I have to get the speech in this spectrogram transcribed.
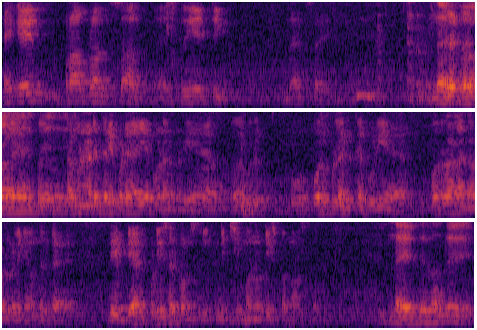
again problems are creating Tamil Nadu திரைப்பட இயக்குனருடைய ஒரு பொ- பொறுப்புல இருக்கக்கூடிய பொருளாளர் அவர்கள் இங்க வந்திருக்காரு. இது எப்படியாவது ப்ரொடியூசர் கவுன்சிலுக்கு நிச்சயமா நோட்டீஸ் பண்ணுவார் சார் இல்லை இது வந்து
